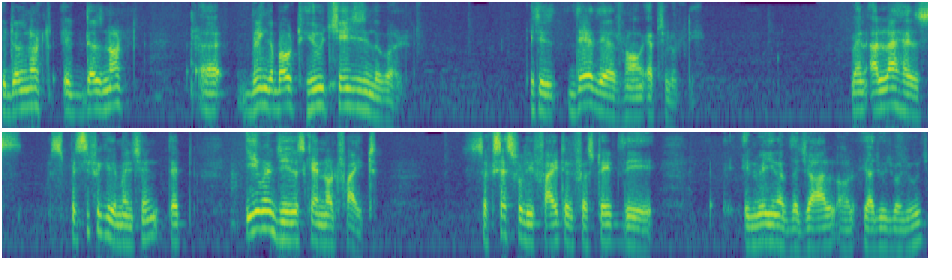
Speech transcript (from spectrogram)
It does not, it does not uh, bring about huge changes in the world. It is there they are wrong absolutely. When Allah has specifically mentioned that even Jesus cannot fight, successfully fight and frustrate the invasion of the Dajjal or Yajuj Majuj,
